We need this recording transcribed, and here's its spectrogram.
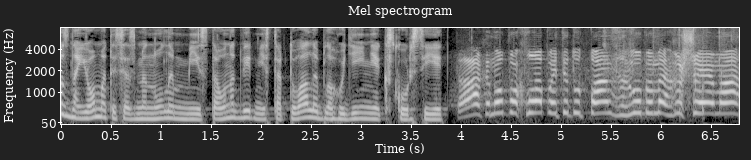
Познайомитися з минулим міста. У надвірні стартували благодійні екскурсії. Так, ну похлопайте тут пан з грубими грошима.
